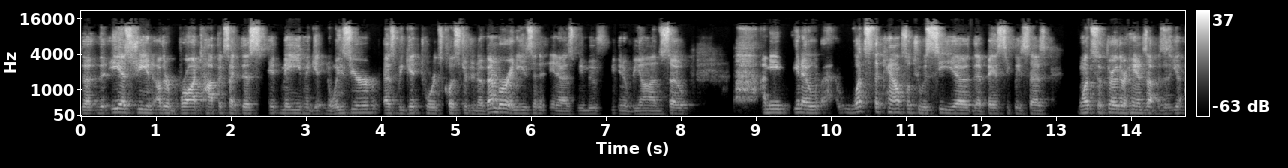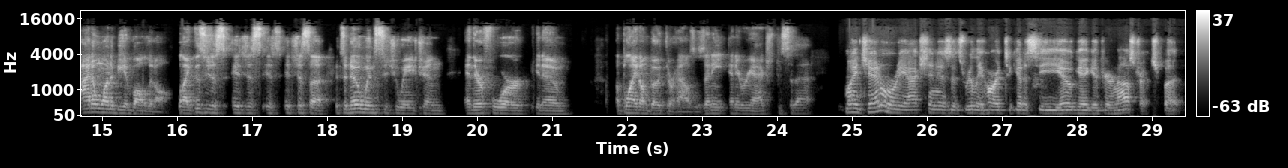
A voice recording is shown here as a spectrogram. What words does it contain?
the the esg and other broad topics like this it may even get noisier as we get towards closer to november and even you know as we move you know beyond so i mean you know what's the counsel to a ceo that basically says wants to throw their hands up and says, you know, I don't want to be involved at all. Like this is just, it's just, it's, it's just a, it's a no-win situation. And therefore, you know, a blight on both their houses. Any, any reactions to that? My general reaction is it's really hard to get a CEO gig if you're an ostrich, but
